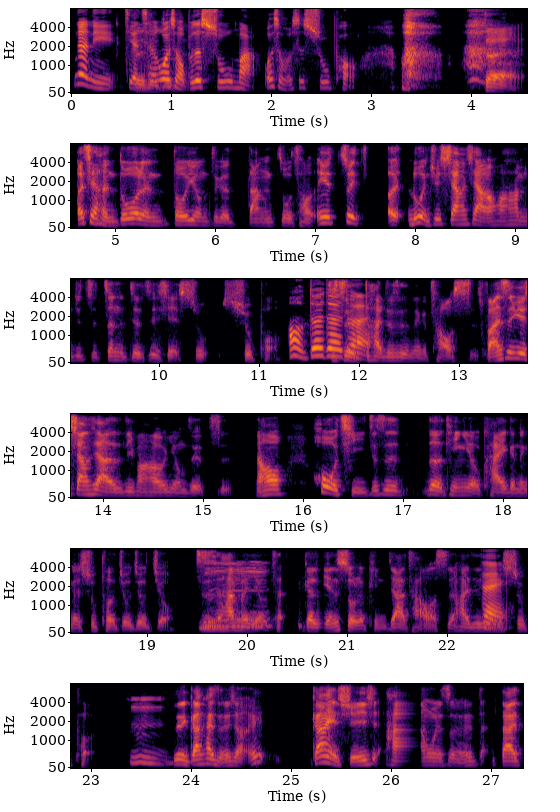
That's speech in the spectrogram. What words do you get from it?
那你简称为什么不是书嘛？为什么是 super？对，而且很多人都用这个当做超，因为最呃，如果你去乡下的话，他们就只真的就只写苏 super。哦，对对对，它就是那个超市，反正是越乡下的地方，他会用这个字。然后后期就是乐天有开一个那个 super 九九九，就是他们有一个连锁的平价超市，它就用 super。嗯，所以你刚开始就想，哎。刚才也学一些韩文的时候，大大家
